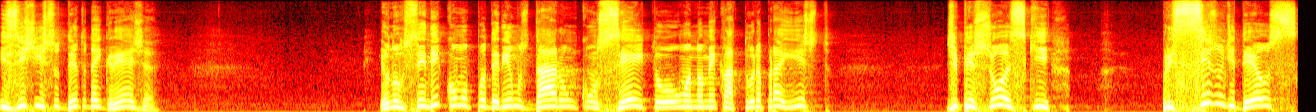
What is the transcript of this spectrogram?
Existe isso dentro da igreja. Eu não sei nem como poderíamos dar um conceito ou uma nomenclatura para isto. De pessoas que precisam de Deus,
